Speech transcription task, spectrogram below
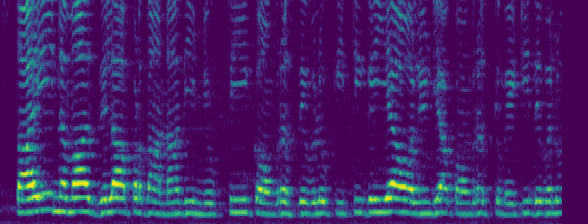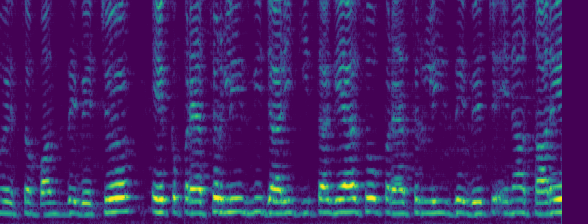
27 ਨਵਾਂ ਜ਼ਿਲ੍ਹਾ ਪ੍ਰਧਾਨਾਂ ਦੀ ਨਿਯੁਕਤੀ ਕਾਂਗਰਸ ਦੇ ਵੱਲੋਂ ਕੀਤੀ ਗਈ ਹੈ। ਆਲ ਇੰਡੀਆ ਕਾਂਗਰਸ ਕਮੇਟੀ ਦੇ ਵੱਲੋਂ ਇਸ ਸੰਬੰਧ ਦੇ ਵਿੱਚ ਇੱਕ ਪ੍ਰੈਸ ਰਿਲੀਜ਼ ਵੀ ਜਾਰੀ ਕੀਤਾ ਗਿਆ ਸੋ ਪ੍ਰੈਸ ਰਿਲੀਜ਼ ਦੇ ਵਿੱਚ ਇਹਨਾਂ ਸਾਰੇ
